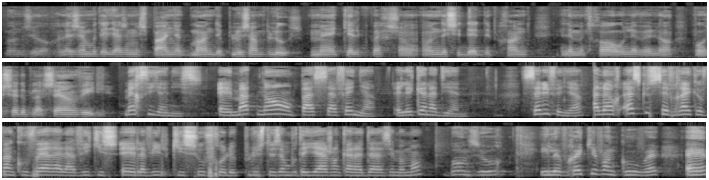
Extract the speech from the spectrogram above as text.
Bonjour. Les embouteillages en Espagne augmentent de plus en plus, mais quelques personnes ont décidé de prendre le métro ou le vélo pour se déplacer en ville. Merci Yanis. Et maintenant, on passe à Fenia. Elle est canadienne. Salut Fenia. Alors, est-ce que c'est vrai que Vancouver est la, ville qui, souffre le plus des embouteillages en Canada à ce moment? Bonjour. Il est vrai que Vancouver est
